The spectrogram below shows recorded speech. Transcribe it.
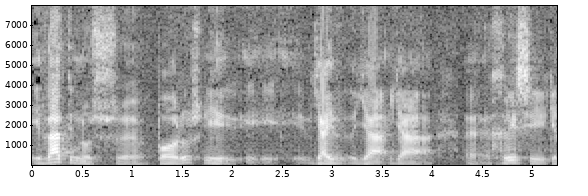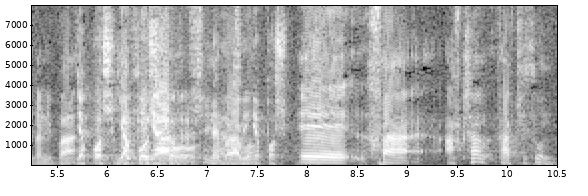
υδάτινους ε, πόρους η- η- η- για, για, για ε, χρήση κτλ. Για πόσιμο, όχι για άρδρευση, ναι, έτσι, μπράβο, για πόσιμο. ε, θα, αυξάν, θα αυξηθούν.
